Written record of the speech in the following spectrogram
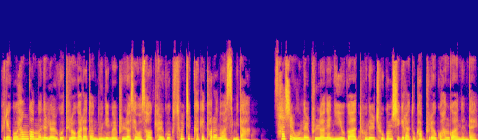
그리고 현관문을 열고 들어가려던 누님을 불러세워서 결국 솔직하게 털어놓았습니다. 사실 오늘 불러낸 이유가 돈을 조금씩이라도 갚으려고 한 거였는데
